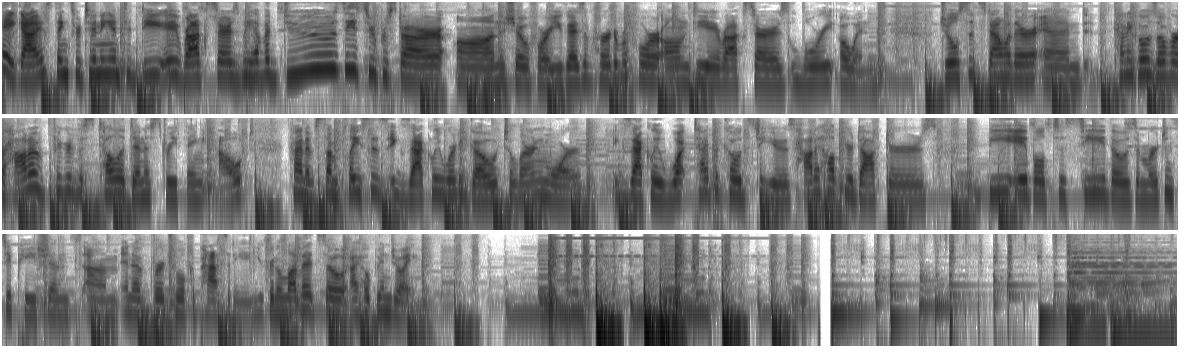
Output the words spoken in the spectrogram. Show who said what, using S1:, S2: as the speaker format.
S1: Hey guys, thanks for tuning in to DA Rockstars. We have a doozy superstar on the show for you. You guys have heard her before on DA Rockstars, Laurie Owens. Jules sits down with her and kind of goes over how to figure this teledentistry thing out, kind of some places exactly where to go to learn more, exactly what type of codes to use, how to help your doctors be able to see those emergency patients um, in a virtual capacity. You're going to love it, so I hope you enjoy.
